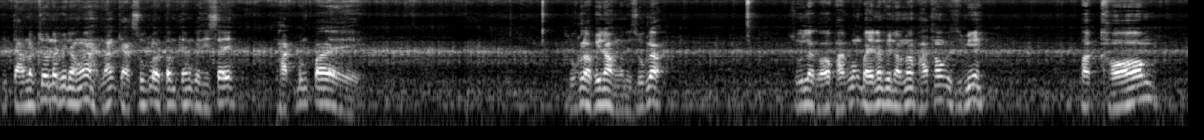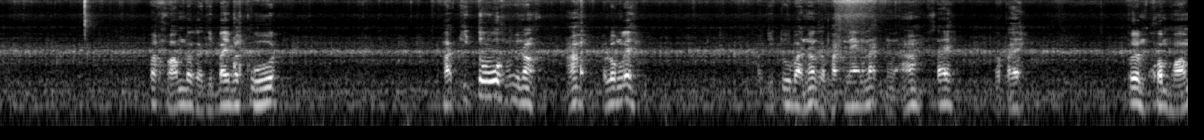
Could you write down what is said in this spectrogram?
ติดตามรับชมนะพี่น้องนะหลังจากสุกแล้วตำเต็มก็สิใส่ผักลงไปสุกแล้วพี่น้องอันนี้สุกแล้วสุกแล้วก็ผักลงไปนะพี่น้องนะผักเขาก็สิมีผักหอมผักหอมแล้วก็สิใบมะกรูด ผักกีตูพี่น้องเอาเอาลงเลยผักกีตูบ้านน้อกกับผักแนงนักเนี่ยเอาใส่เข้าไป เพิ่มความหอม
